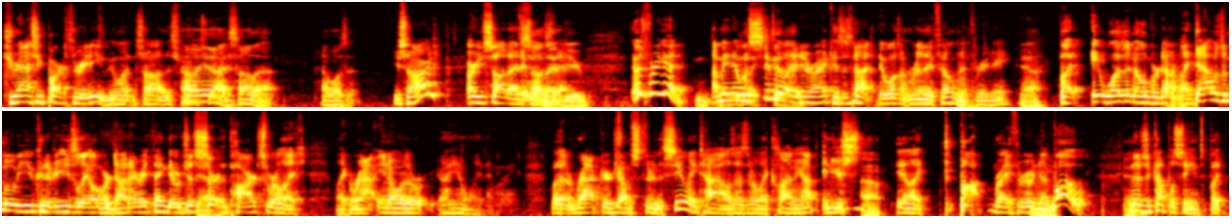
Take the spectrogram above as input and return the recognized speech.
Jurassic Park 3D. We went and saw this. Oh yeah, I saw that. How was it? You saw it, or you saw that it saw was that there? you. It was pretty good. I mean, it was simulated, right? Because it's not. It wasn't really filmed in 3D. Yeah. But it wasn't overdone. Like that was a movie you could have easily overdone everything. There were just Yeah. certain parts where like like rap. You know, where the, oh, you don't like that movie. Where the raptor jumps through the ceiling tiles as they're like climbing up, and you just Oh. Mm-hmm. it like pop right through, and you're like, whoa. Yeah. And there's a couple scenes, but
